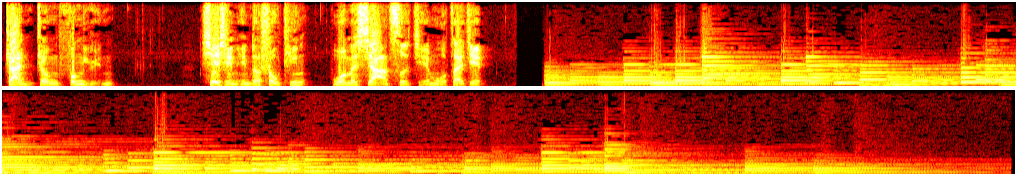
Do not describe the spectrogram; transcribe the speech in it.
战争风云》，谢谢您的收听，我们下次节目再见。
